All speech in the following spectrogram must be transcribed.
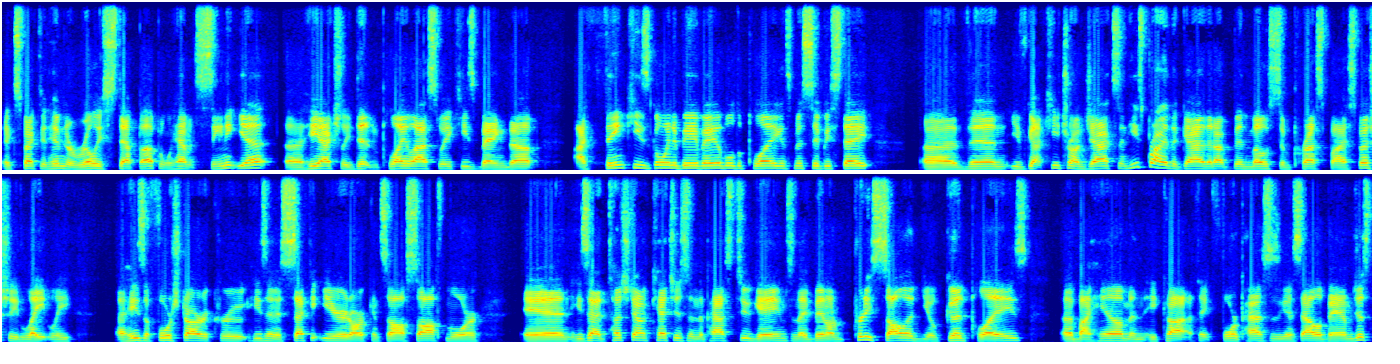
expected him to really step up, and we haven't seen it yet. Uh, he actually didn't play last week. He's banged up. I think he's going to be available to play against Mississippi State. Uh, then you've got Ketron Jackson. He's probably the guy that I've been most impressed by, especially lately. Uh, he's a four star recruit. He's in his second year at Arkansas, sophomore and he's had touchdown catches in the past two games, and they've been on pretty solid, you know, good plays uh, by him. And he caught, I think, four passes against Alabama. Just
